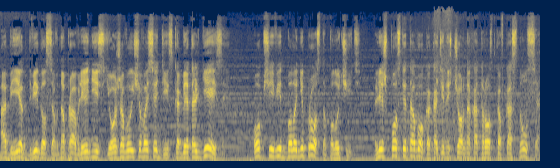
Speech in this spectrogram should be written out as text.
Объект двигался в направлении съеживающегося диска Бетельгейзе. Общий вид было непросто получить. Лишь после того, как один из черных отростков коснулся,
